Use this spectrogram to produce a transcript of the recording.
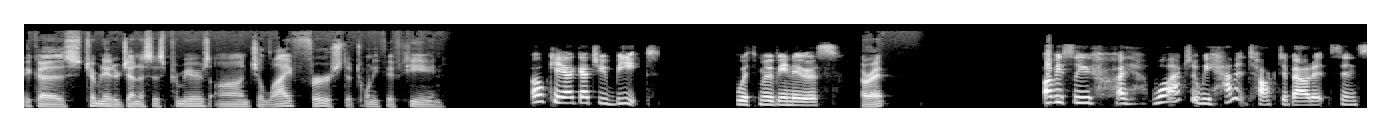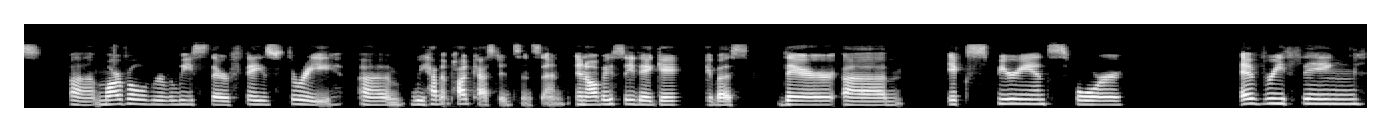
because Terminator Genisys premieres on July first of 2015. Okay, I got you beat with movie news. All right. Obviously, I well, actually, we haven't talked about it since uh, Marvel released their Phase Three. Um, we haven't podcasted since then, and obviously, they gave us their um, experience for everything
